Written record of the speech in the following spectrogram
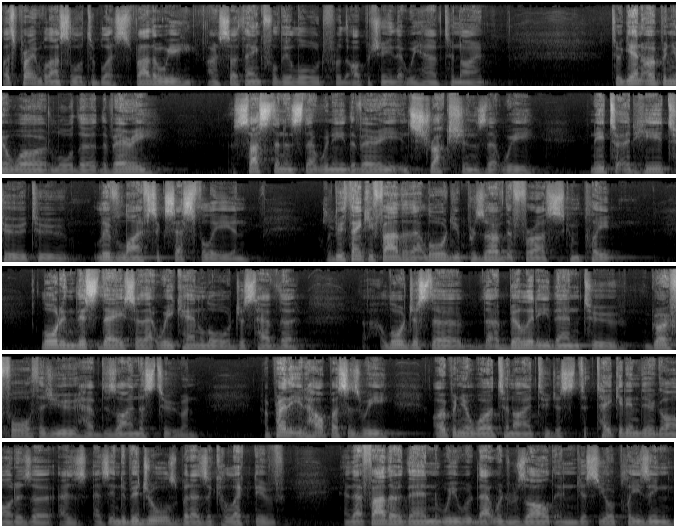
Let's pray. We'll ask the Lord to bless. Father, we are so thankful, dear Lord, for the opportunity that we have tonight to again open your word, Lord, the, the very sustenance that we need, the very instructions that we need to adhere to to live life successfully. And we do thank you, Father, that, Lord, you preserved it for us complete. Lord, in this day, so that we can, Lord, just have the, Lord, just the, the ability then to grow forth as you have designed us to. And I pray that you'd help us as we open your word tonight to just take it in, dear God, as, a, as, as individuals, but as a collective. And that, Father, then we would, that would result in just your pleasing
